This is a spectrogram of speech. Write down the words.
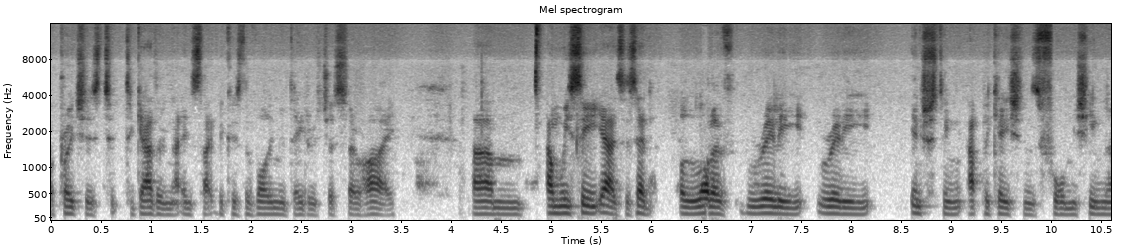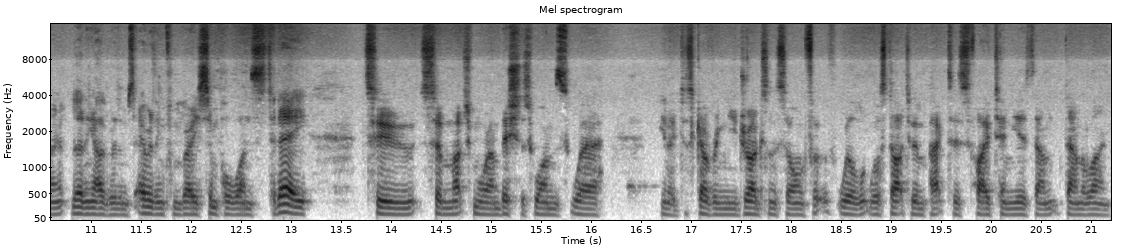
approaches to, to, gathering that insight because the volume of data is just so high. Um, and we see, yeah, as I said, a lot of really really interesting applications for machine learning algorithms. Everything from very simple ones today to some much more ambitious ones where you know discovering new drugs and so on for, will will start to impact us five ten years down down the line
